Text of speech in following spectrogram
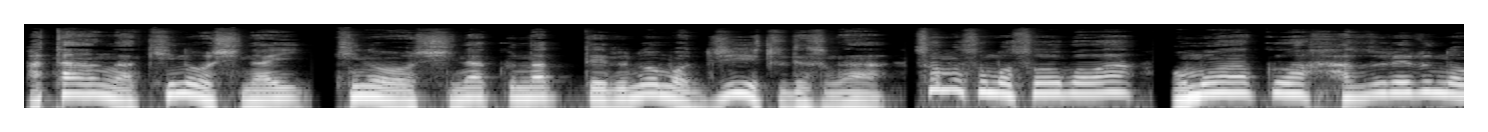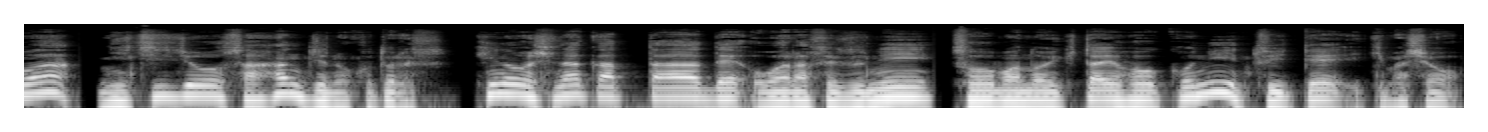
パターンが機能しない、機能しなくなっているのも事実ですが、そもそも相場は思惑を外れるのは日常茶飯事のことです。機能しなかったで終わらせずに相場の行きたい方向についていきましょう。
